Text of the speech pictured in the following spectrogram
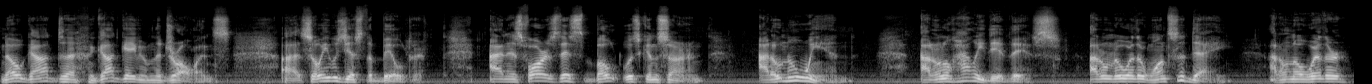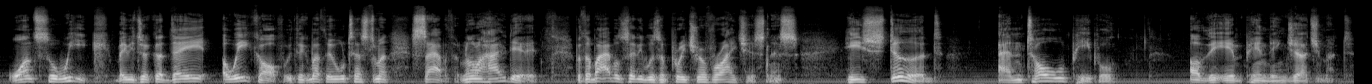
No, God, uh, God gave him the drawings, uh, so he was just the builder. And as far as this boat was concerned, I don't know when, I don't know how he did this. I don't know whether once a day, I don't know whether once a week, maybe took a day, a week off. We think about the Old Testament Sabbath. I don't know how he did it, but the Bible said he was a preacher of righteousness. He stood and told people of the impending judgment.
